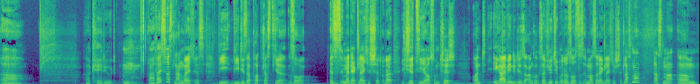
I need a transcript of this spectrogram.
Ah. Okay, Dude. Aber weißt du, was langweilig ist? Wie, wie dieser Podcast hier so. Es ist immer der gleiche Shit, oder? Ich sitze hier auf so einem Tisch und egal wen du dir so anguckst auf YouTube oder so, ist es immer so der gleiche Shit. Lass mal, lass mal, ähm,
